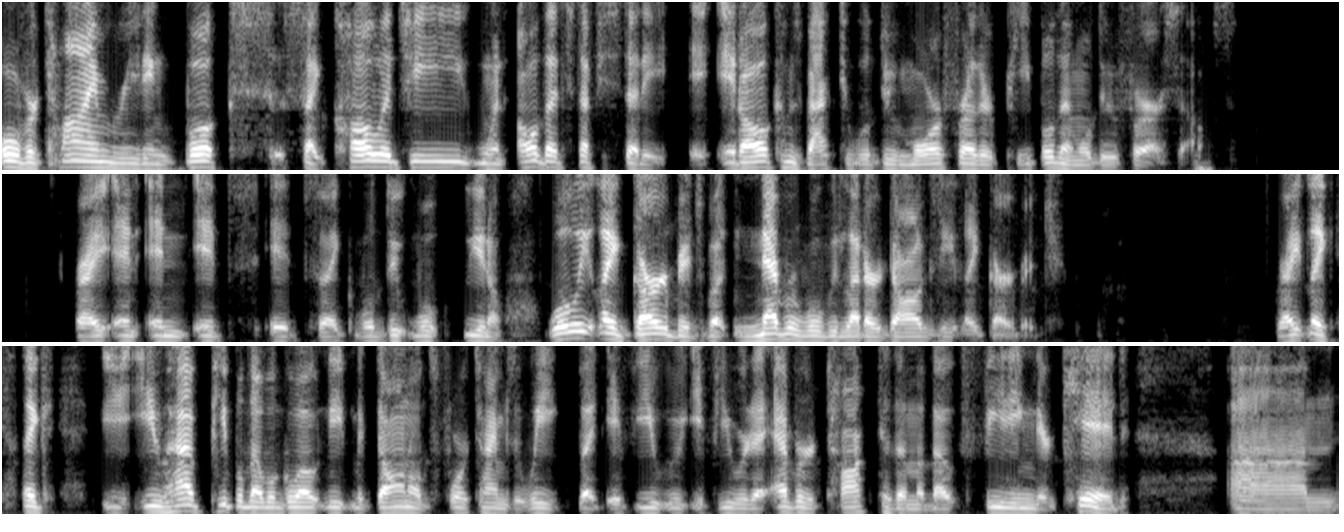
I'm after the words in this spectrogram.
over time reading books psychology when all that stuff you study it, it, all comes back to we'll do more for other people than we'll do for ourselves right? And and it's it's like we'll do we'll you know we'll eat like garbage but never will we let our dogs eat like garbage. Right? Like like you have people that will go out and eat mcdonald's four times a week but if you if you were to ever talk to them about feeding their kid um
